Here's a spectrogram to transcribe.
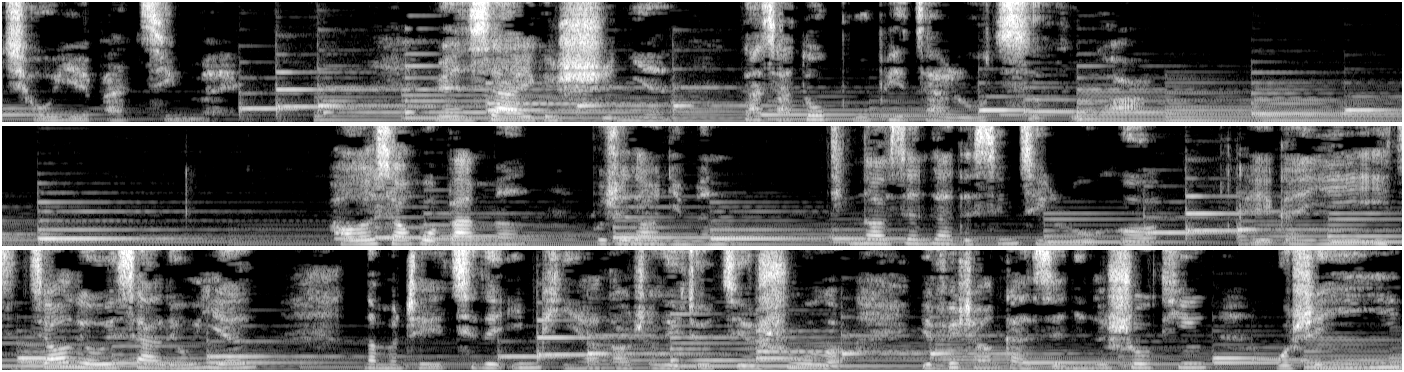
秋叶般静美。愿下一个十年，大家都不必再如此浮夸。好了，小伙伴们，不知道你们听到现在的心情如何？可以跟依依一起交流一下留言。那么这一期的音频呀，到这里就结束了，也非常感谢您的收听，我是依依，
